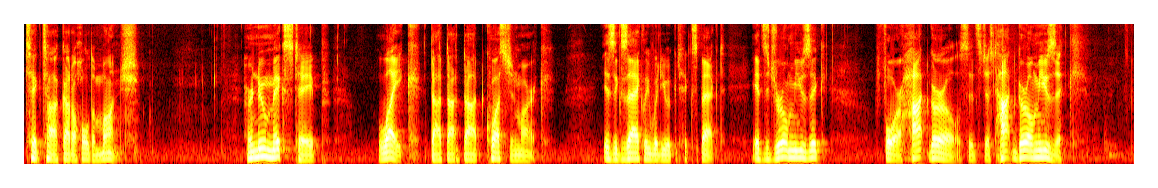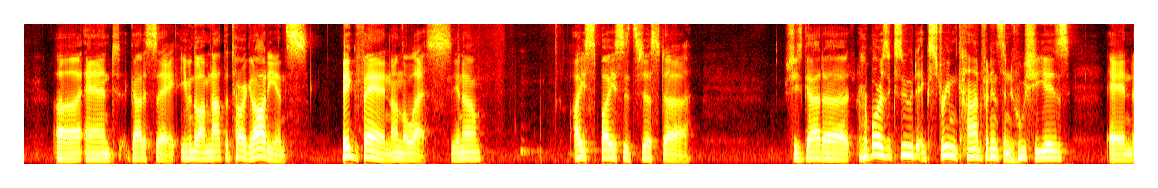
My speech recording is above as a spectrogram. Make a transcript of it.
TikTok got a hold of Munch. Her new mixtape, like dot dot dot question mark, is exactly what you would expect. It's drill music for hot girls. It's just hot girl music. Uh, and gotta say, even though I'm not the target audience, big fan nonetheless. You know, Ice Spice. It's just uh, she's got uh, her bars exude extreme confidence in who she is and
